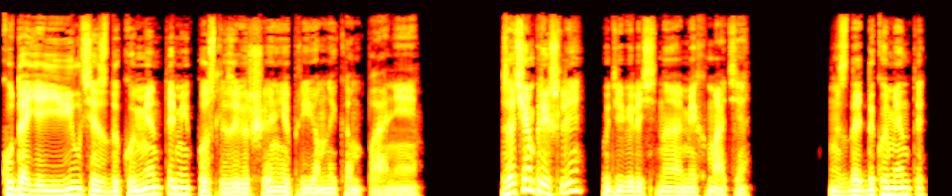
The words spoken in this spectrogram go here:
куда я явился с документами после завершения приемной кампании. «Зачем пришли?» — удивились на мехмате. «Сдать документы»,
